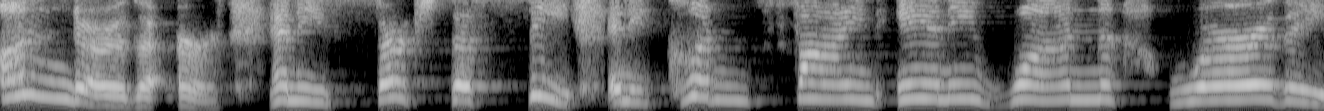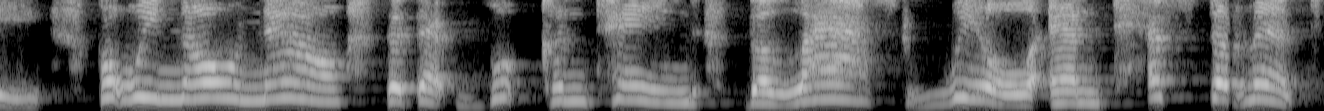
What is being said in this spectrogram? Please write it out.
under the earth and he searched the sea and he couldn't find anyone worthy. But we know now that that book contained the last will and testament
